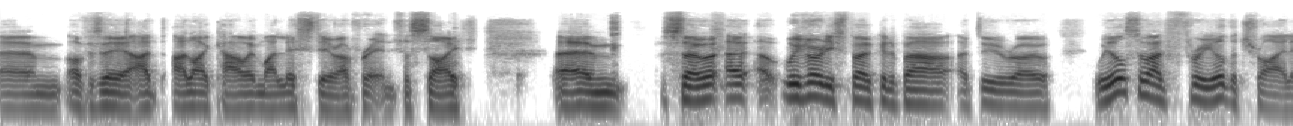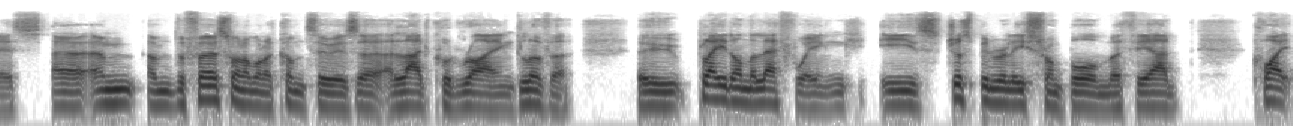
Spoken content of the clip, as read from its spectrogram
Um, obviously, I, I, like how in my list here I've written for Scythe. Um, so uh, uh, we've already spoken about Oduro. We also had three other trialists, uh, and, and, the first one I want to come to is a, a, lad called Ryan Glover, who played on the left wing. He's just been released from Bournemouth. He had quite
